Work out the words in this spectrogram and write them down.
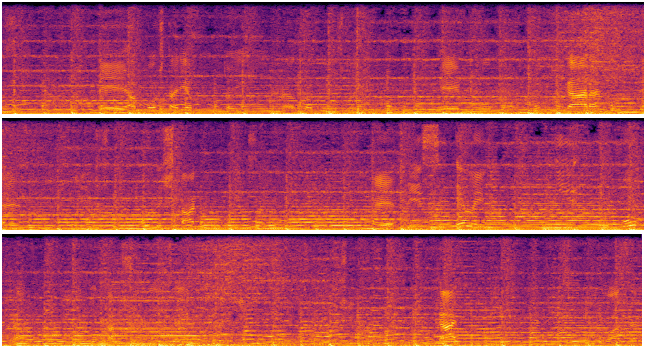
assim, é, apostaria muito aí cara é, o destaque é, nesse elenco. E o Boca, o Boca Juniors, é, Cali, 1x0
